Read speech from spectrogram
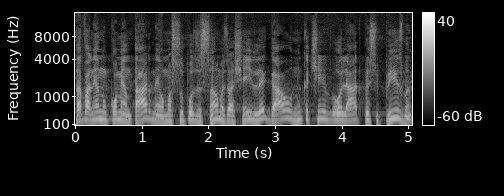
Estava lendo um comentário, né, uma suposição, mas eu achei legal, nunca tinha olhado para esse prisma,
